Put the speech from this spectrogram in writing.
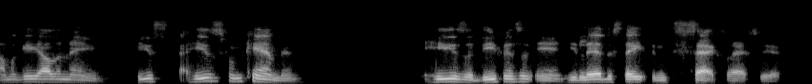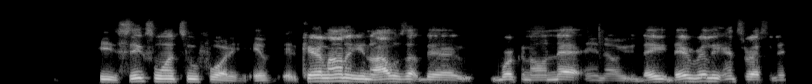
I'm gonna give y'all a name. He's he's from Camden. He's a defensive end. He led the state in sacks last year. He's 6'1", 240. If, if Carolina, you know, I was up there working on that. You know, they they're really interested in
